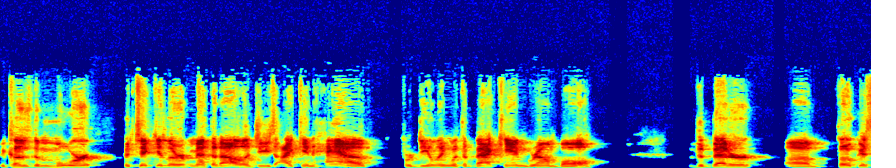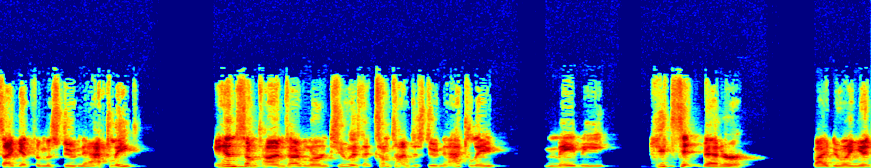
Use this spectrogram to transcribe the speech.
because the more particular methodologies I can have for dealing with a backhand ground ball, the better um, focus I get from the student athlete. And sometimes I've learned too is that sometimes a student athlete maybe gets it better by doing it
